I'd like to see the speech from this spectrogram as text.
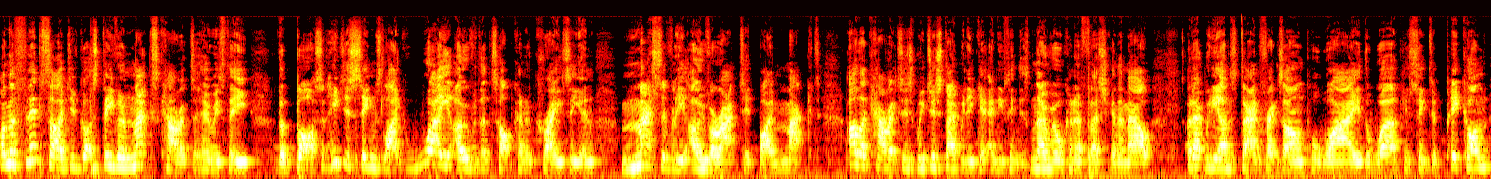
On the flip side, you've got Stephen Macht's character, who is the the boss, and he just seems like way over the top, kind of crazy and massively overacted by Macht. Other characters, we just don't really get anything. There's no real kind of fleshing them out. I don't really understand, for example, why the workers seem to pick on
